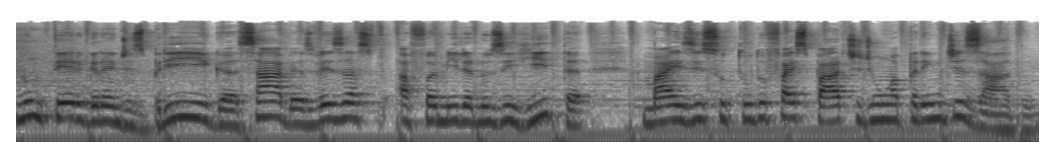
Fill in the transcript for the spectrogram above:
não ter grandes brigas, sabe? Às vezes a, a família nos irrita, mas isso tudo faz parte de um aprendizado.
